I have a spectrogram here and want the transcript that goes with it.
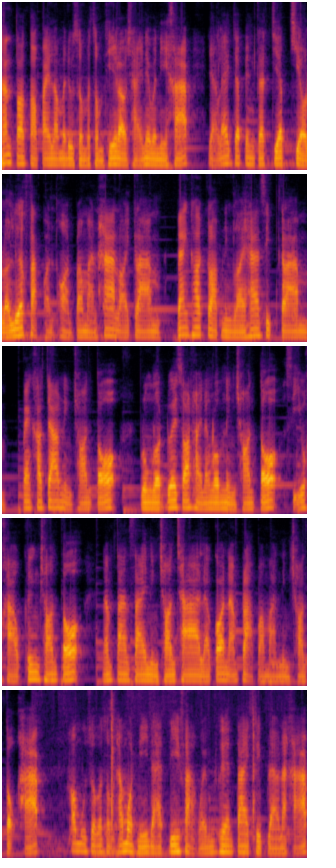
ขั้นตอนต่อไปเรามาดูส่วนผสมที่เราใช้ในวันนี้ครับอย่างแรกจะเป็นกระเจี๊ยบเขียวเราเลือกฝักอ่อนๆประมาณ 500 กรัม แป้งทอดกรอบ 150 กรัม แป้งข้าวเจ้า 1 ช้อนโต๊ะ รุงรสด้วยซอสหอยนางรม 1 ช้อนโต๊ะ ซีอิ๊วขาวครึ่งช้อนโต๊ะ น้ำตาลทราย 1 ช้อนชา แล้วก็น้ำเปล่าประมาณ 1 ช้อนโต๊ะครับ ข้อมูลส่วนผสมทั้งหมดนี้แดดดี้ฝากไว้เพื่อนๆใต้คลิปแล้วนะครับ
